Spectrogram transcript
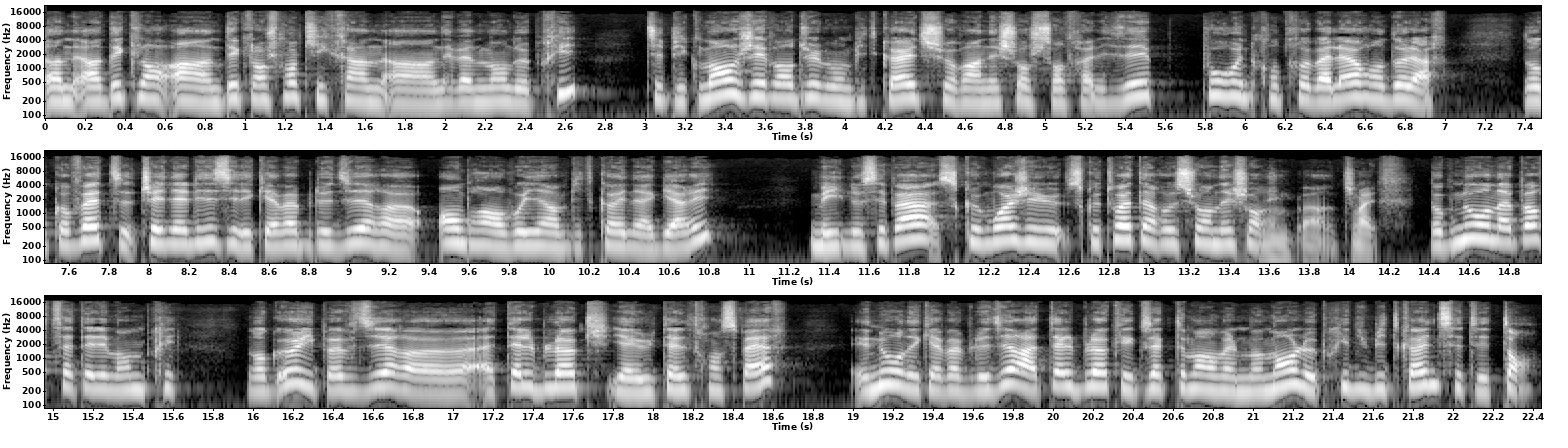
un, déclenchement qui crée un, événement de prix. Typiquement, j'ai vendu mon Bitcoin sur un échange centralisé pour une contre-valeur en dollars. Donc en fait, Chainalysis, il est capable de dire euh, Ambre a envoyé un Bitcoin à Gary mais il ne sait pas ce que moi j'ai ce que toi tu as reçu en échange. Donc nous on apporte cet élément de prix. Donc eux ils peuvent dire euh, à tel bloc il y a eu tel transfert et nous on est capable de dire à tel bloc exactement au même moment le prix du Bitcoin c'était tant.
